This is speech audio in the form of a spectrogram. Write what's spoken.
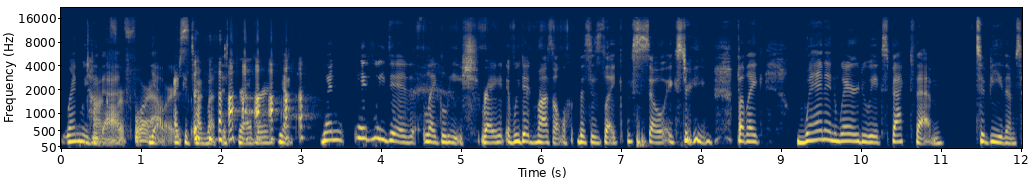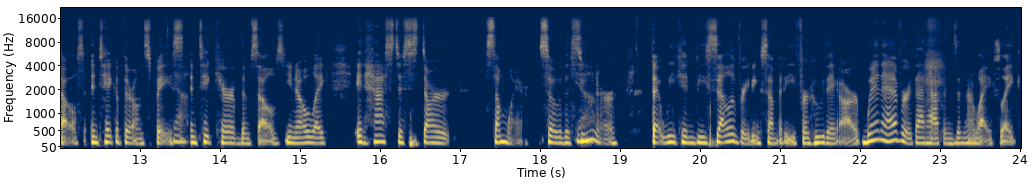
when we do that for four yeah, hours, I could talk about this forever. yeah. When if we did like leash, right? If we did muzzle, this is like so extreme. But like, when and where do we expect them to be themselves and take up their own space yeah. and take care of themselves? You know, like it has to start somewhere. So the sooner yeah. that we can be celebrating somebody for who they are, whenever that happens in their life, like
